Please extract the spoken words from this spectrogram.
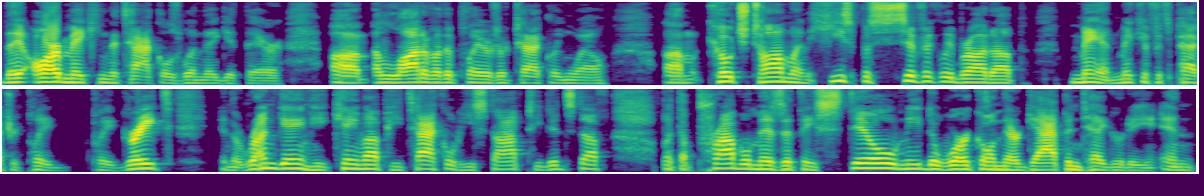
they are making the tackles when they get there. Um, a lot of other players are tackling well. Um, Coach Tomlin, he specifically brought up, man, Minkah Fitzpatrick played played great in the run game. He came up, he tackled, he stopped, he did stuff. But the problem is that they still need to work on their gap integrity in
